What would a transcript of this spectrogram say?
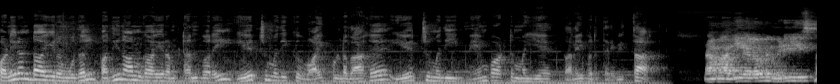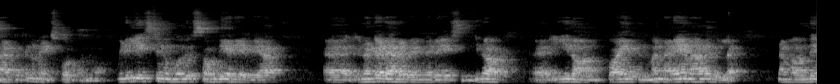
பனிரெண்டாயிரம் முதல் பதினான்காயிரம் டன் வரை ஏற்றுமதிக்கு வாய்ப்புள்ளதாக ஏற்றுமதி மேம்பாட்டு மைய தலைவர் தெரிவித்தார். நம்ம அதிக அளவில் மிடில் ஈஸ்ட் நாட்டுக்கு நம்ம எக்ஸ்போர்ட் பண்ணுவோம். மிடில் ஈஸ்ட்டுங்கும் போது Saudi Arabia United Arab Emirates Iraq Iran Kuwait இந்த மாதிரி நிறைய நாடுகளில் நம்ம வந்து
